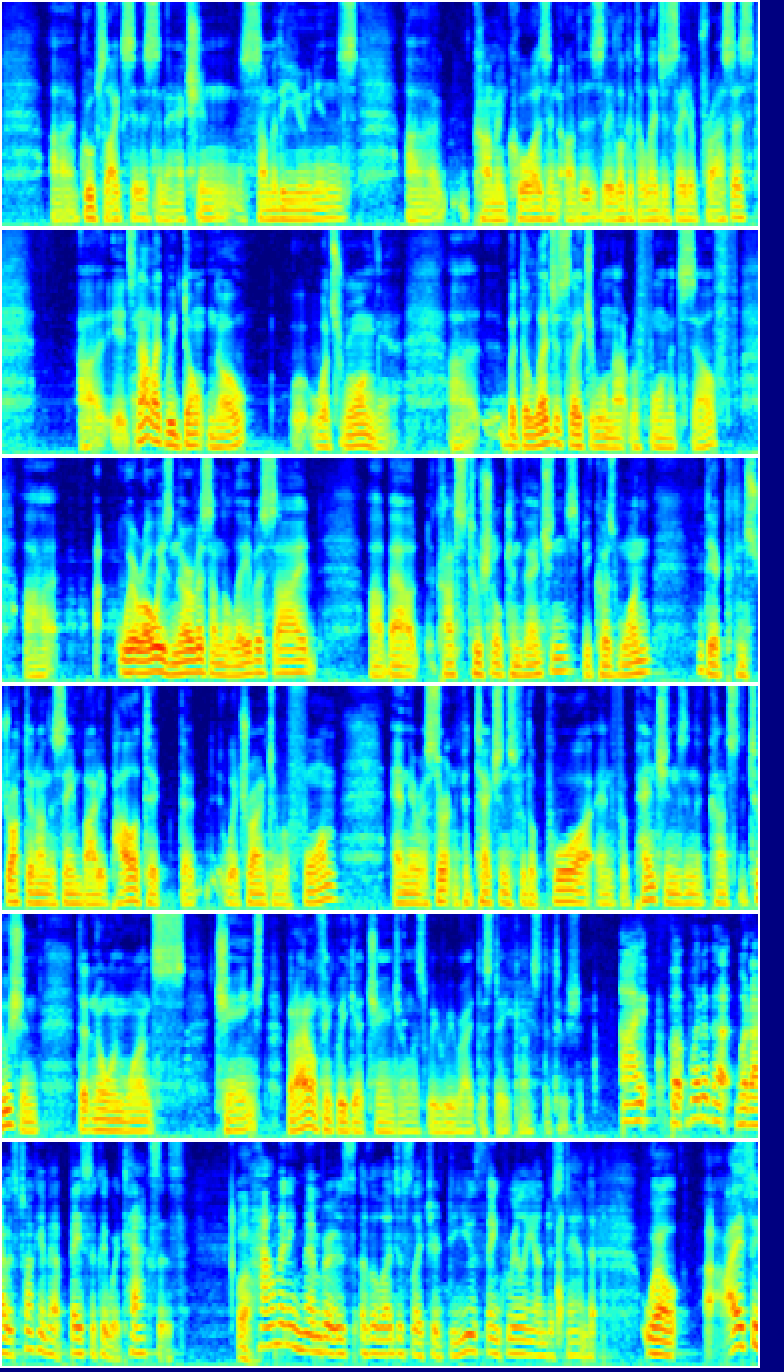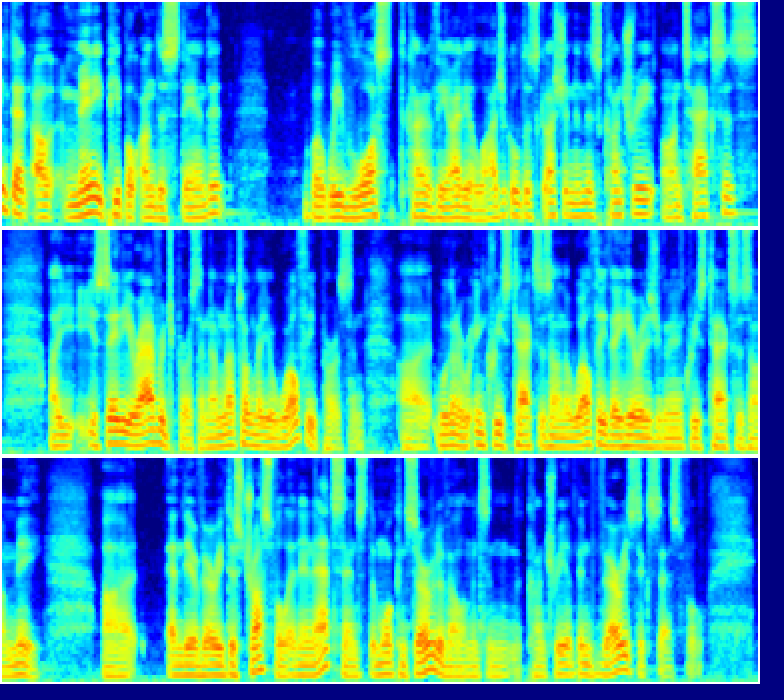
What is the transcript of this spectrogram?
Uh, groups like Citizen Action, some of the unions, uh, Common Cause, and others. They look at the legislative process. Uh, it's not like we don't know what's wrong there, uh, but the legislature will not reform itself. Uh, we're always nervous on the labor side about constitutional conventions because one, they're constructed on the same body politic that we're trying to reform, and there are certain protections for the poor and for pensions in the Constitution that no one wants changed. But I don't think we get change unless we rewrite the state constitution. I, but what about what I was talking about basically were taxes. Well- How many members of the legislature do you think really understand it? Well, I think that uh, many people understand it, but we've lost kind of the ideological discussion in this country on taxes. Uh, you, you say to your average person, I'm not talking about your wealthy person, uh, we're going to increase taxes on the wealthy. They hear it as you're going to increase taxes on me. Uh, and they're very distrustful. And in that sense, the more conservative elements in the country have been very successful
